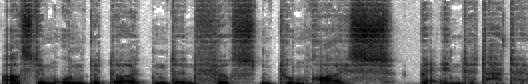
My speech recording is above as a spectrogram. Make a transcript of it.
aus dem unbedeutenden Fürstentum Reuß beendet hatte.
